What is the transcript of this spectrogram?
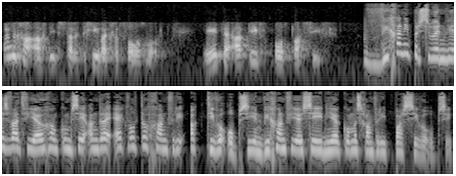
ongeag die strategie wat gevolg word. Het hy aktief of passief? Wie gaan die persoon wees wat vir jou gaan kom sê Andre ek wil tog gaan vir die aktiewe opsie en wie gaan vir jou sê nee kom ons gaan vir die passiewe opsie?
